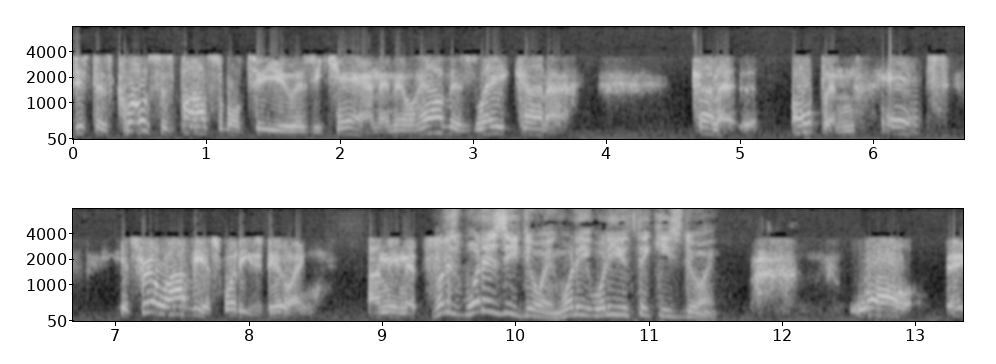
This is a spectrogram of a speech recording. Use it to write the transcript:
just as close as possible to you as he can, and he'll have his leg kind of kind of open, and it's, it's real obvious what he's doing. I mean, it's What is what is he doing? What do you what do you think he's doing? well, eh,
